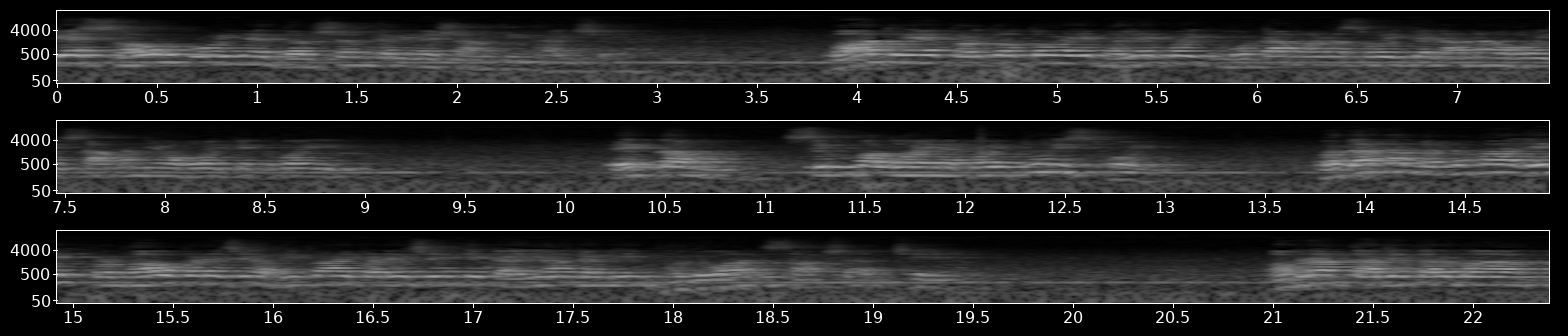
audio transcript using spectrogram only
કે સૌ કોઈને દર્શન કરીને શાંતિ થાય છે. વાત એ કરતો તો એ ભલે કોઈ મોટા માણસ હોય કે નાના હોય, સામાન્ય હોય કે કોઈ એકદમ સિમ્પલ હોય ને કોઈ ટુરિસ્ટ હોય. બધાના મનમાં એક પ્રભાવ પડે છે, અભિપ્રાય પડે છે કે અહીંયા આગળ ભગવાન સાક્ષાત છે. હમણાં તાજેતરમાં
